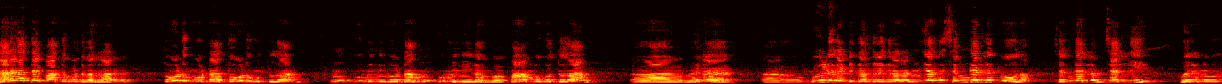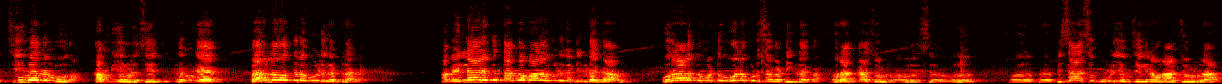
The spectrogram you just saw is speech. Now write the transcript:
நரகத்தை பார்த்து கொண்டு வர்றார்கள் தோடு போட்டா தோடு குத்துதாம் மூக்கு மின்னி போட்டா மூக்கு மின்னியில் பாம்பு கொத்துதாம் என்ன வீடு கட்டி தந்திருக்கிறாராம் இங்கேருந்து செங்கல்லு போகுதான் செங்கல்லும் சல்லி வேற என்ன போகுது? சீமேந்தும் கம்பியோட சேர்த்து. எங்கே? பரலோகத்துல வீடு கட்டுறாங்க. அப்போ எல்லாருக்கும் தங்கமான வீடு கட்டி கிடக்காம் ஒரு ஆளுக்கு மட்டும் ஓலை குடிசை கட்டி ஒரு அக்கா சொல்றா ஒரு ஒரு பிசாசு ஊழியம் செய்கிற ஒரு ஆள் சொல்றா.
